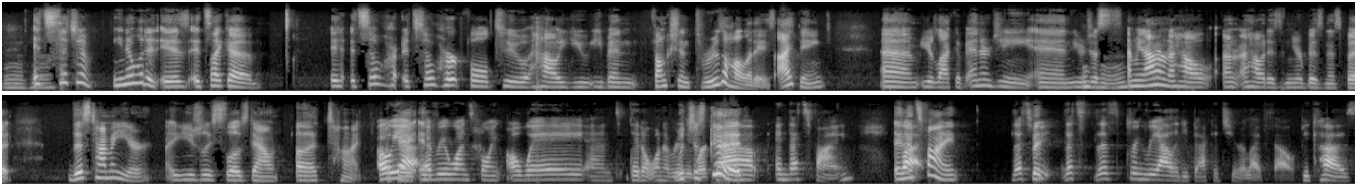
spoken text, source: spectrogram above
do. Mhm. it's such a, you know what it is? It's like a, it, it's so it's so hurtful to how you even function through the holidays. I think um, your lack of energy and you're just. Mhm. I mean, I don't know how I don't know how it is in your business, but this time of year it usually slows down a ton. Oh okay? yeah, and, everyone's going away and they don't want to really Which is work good. out, and that's fine. and that's fine. Let's But- re- let's let's bring reality back into your life though, because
